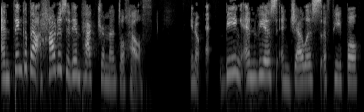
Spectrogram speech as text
and think about how does it impact your mental health. You know, being envious and jealous of people,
